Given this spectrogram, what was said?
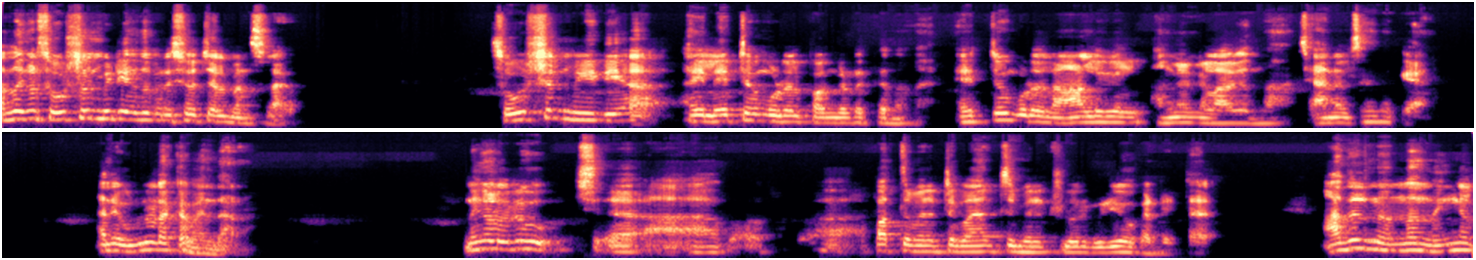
അത് നിങ്ങൾ സോഷ്യൽ മീഡിയ അത് പരിശോധിച്ചാൽ മനസ്സിലാകും. സോഷ്യൽ മീഡിയ അതിൽ ഏറ്റവും കൂടുതൽ പങ്കെടുക്കുന്നത് ഏറ്റവും കൂടുതൽ ആളുകൾ അംഗങ്ങളാകുന്ന ചാനൽസ് ഏതൊക്കെയാണ്? അതിന്റെ ഉള്ളടക്കം എന്താണ്? നിങ്ങളൊരു പത്ത് മിനിറ്റ് പതിനഞ്ച് മിനിറ്റുള്ള ഒരു വീഡിയോ കണ്ടിട്ട് അതിൽ നിന്ന് നിങ്ങൾ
